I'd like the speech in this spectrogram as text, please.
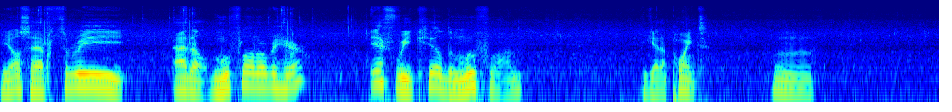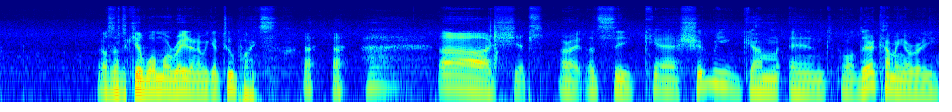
We also have three adult Mouflon over here. If we kill the Mouflon, we get a point. Hmm. We also have to kill one more raider and we get two points. Ah, oh, ships. Alright, let's see. Uh, should we come and... Well, they're coming already.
